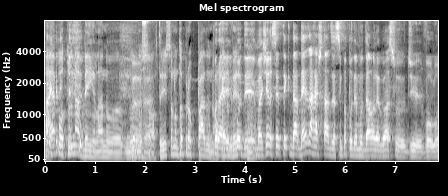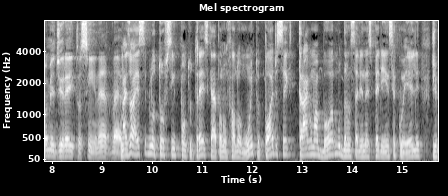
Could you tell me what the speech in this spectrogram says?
a Apple tuna bem lá no, no, no software. Isso eu não tô preocupado, não. Pra Quero ele ver- poder. É. Imagina você ter que dar 10 arrastadas assim pra poder mudar um negócio de volume direito, assim, né? É, Mas ó, esse Bluetooth 5.3 que a Apple não falou muito, pode ser que traga uma boa mudança ali na experiência com ele, de,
